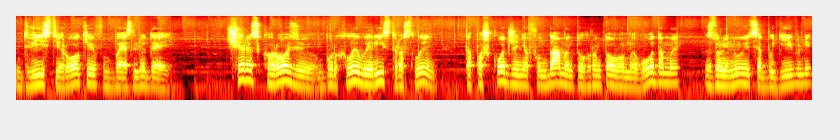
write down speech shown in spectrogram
200 років без людей. Через корозію, бурхливий ріст рослин та пошкодження фундаменту ґрунтовими водами зруйнуються будівлі,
